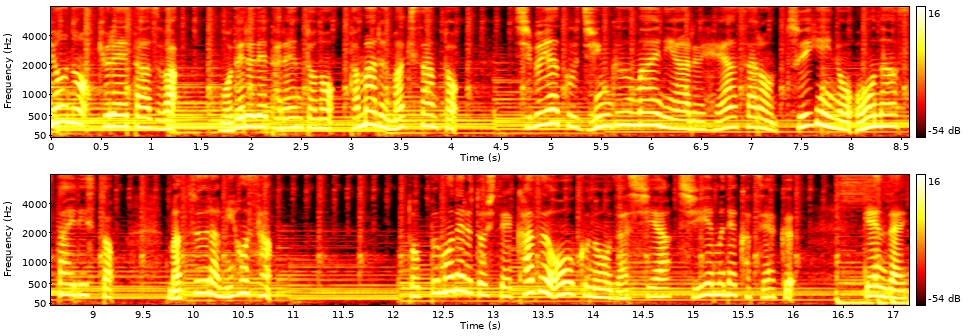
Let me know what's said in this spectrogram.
今日のキュレーターズはモデルでタレントの田丸真紀さんと渋谷区神宮前にあるヘアサロンツイギーのオーナースタイリスト松浦美穂さん。トップモデルとして数多くの雑誌や CM で活躍。現在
